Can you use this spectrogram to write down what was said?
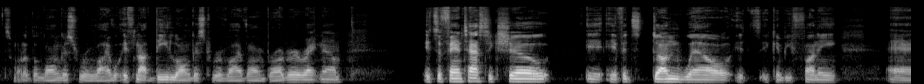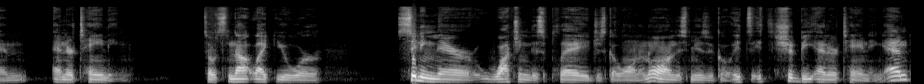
It's one of the longest revival, if not the longest revival on Broadway right now. It's a fantastic show. If it's done well, it's it can be funny and entertaining. So it's not like you're sitting there watching this play just go on and on, this musical. It's it should be entertaining. And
